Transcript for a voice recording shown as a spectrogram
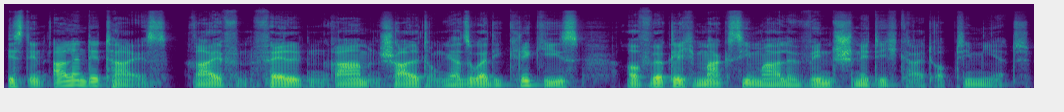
ist in allen Details Reifen, Felgen, Rahmen, Schaltung, ja sogar die Clickies auf wirklich maximale Windschnittigkeit optimiert.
